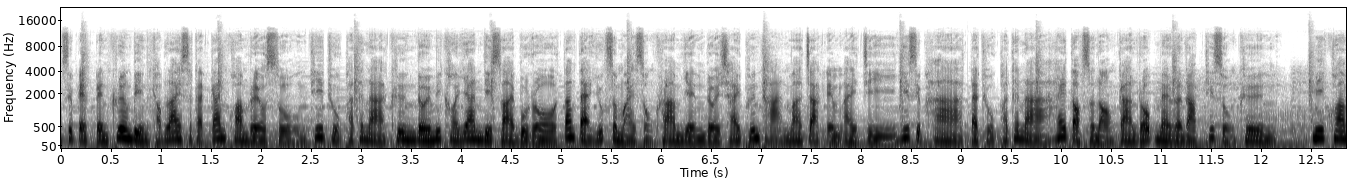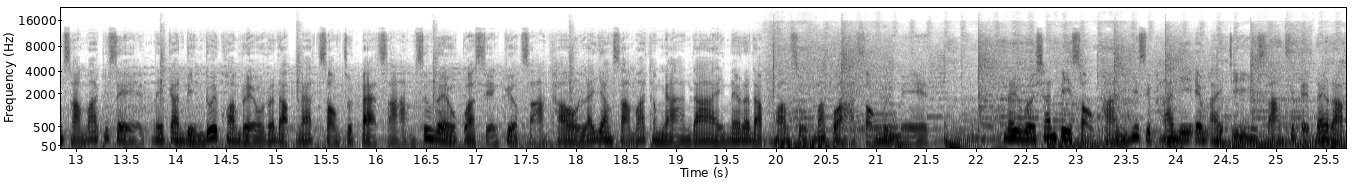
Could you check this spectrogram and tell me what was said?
31 เป็นเครื่องบินขับไล่สกัดกั้นความเร็วสูงที่ถูกพัฒนาขึ้นโดยมิคอยันดีไซน์บูโร ตั้งแต่ยุคสมัยสงครามเย็นโดยใช้พื้นฐานมาจาก MiG 25 แต่ถูกพัฒนาให้ตอบสนองการรบในระดับที่สูงขึ้น มีความสามารถพิเศษในการบินด้วยความเร็วระดับแมท2.83 ซึ่งเร็วกว่าเสียงเกือบ 3 เท่า และยังสามารถทำงานได้ในระดับความสูงมากกว่า 20,000 เมตร ในเวอร์ชันปี 2025 นี้ MiG 31 ได้รับ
